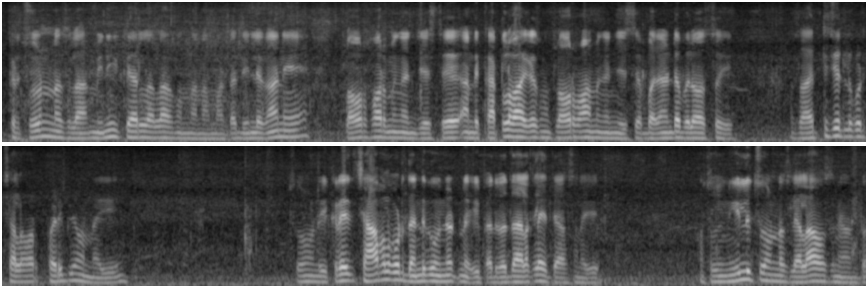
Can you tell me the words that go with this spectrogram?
ఇక్కడ చూడండి అసలు మినీ కేరళ లాగా ఉందన్నమాట. దీనిలో కానీ ఫ్లవర్ ఫార్మింగ్ అని చేస్తే అంటే కట్టలు బాగేసుకుని ఫ్లవర్ ఫార్మింగ్ అని చేస్తే భలే అంటే భలే వస్తాయి. అసలు అరటి చెట్లు కూడా చాలా వరకు పడిపోయి ఉన్నాయి. చూడండి ఇక్కడైతే చేపలు కూడా దండిగా ఉన్నట్టున్నాయి. పెద్ద పెద్ద అలకలు అయితే వస్తున్నాయి. అసలు నీళ్ళు చూడండి అసలు ఎలా వస్తున్నాయి అంట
